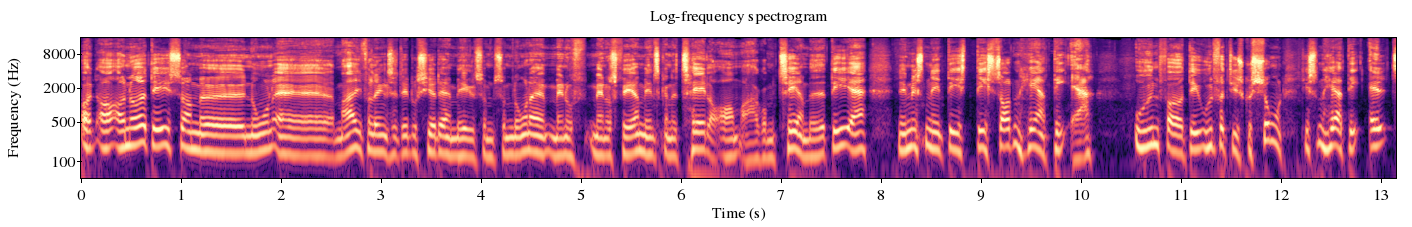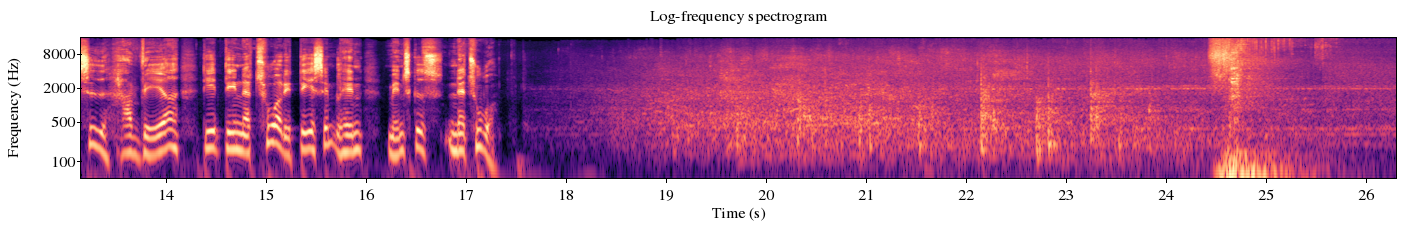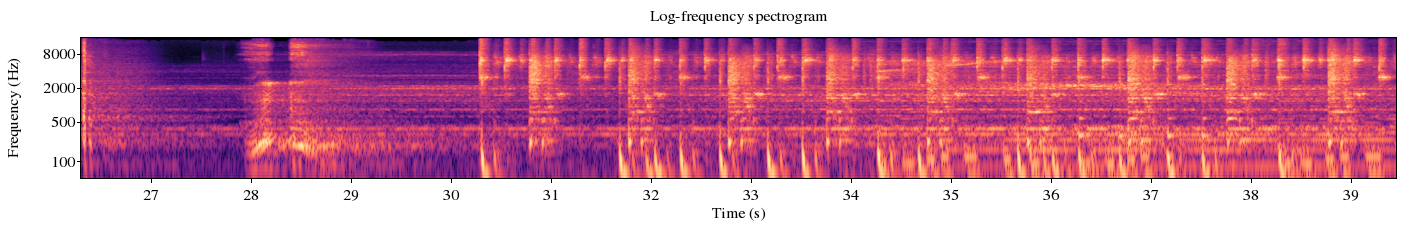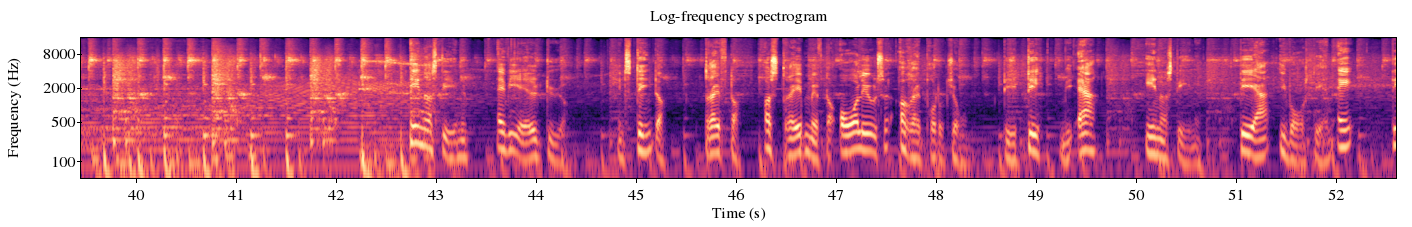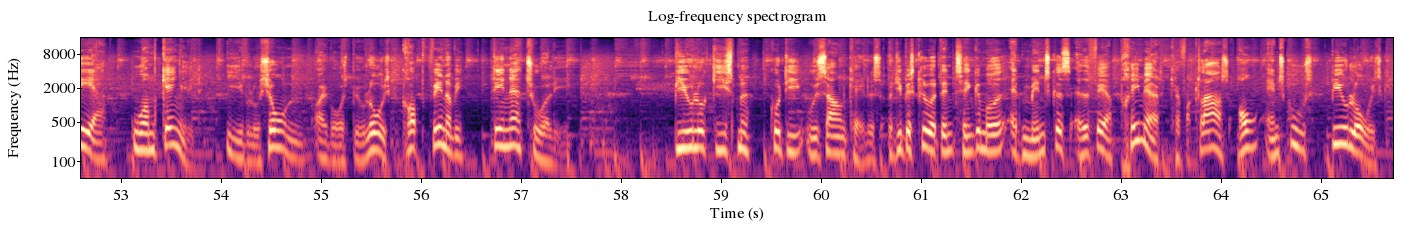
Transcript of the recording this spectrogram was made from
Og, og, og noget af det, som øh, nogle af, meget i forlængelse af det, du siger der, Mikkel, som, som nogle af manusfære-menneskerne taler om og argumenterer med, det er nemlig sådan, at det, det er sådan her, det er uden for, det er uden for diskussion. Det er sådan her, det altid har været. Det, det er naturligt. Det er simpelthen menneskets natur. Inderst inde er vi alle dyr. Instinkter, drifter og stræben efter overlevelse og reproduktion. Det er det, vi er inderst inde. Det er i vores DNA. Det er uomgængeligt. I evolutionen og i vores biologiske krop finder vi det naturlige. Biologisme kunne de udsagn kaldes, og de beskriver den tænkemåde, at menneskets adfærd primært kan forklares og anskues biologisk.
